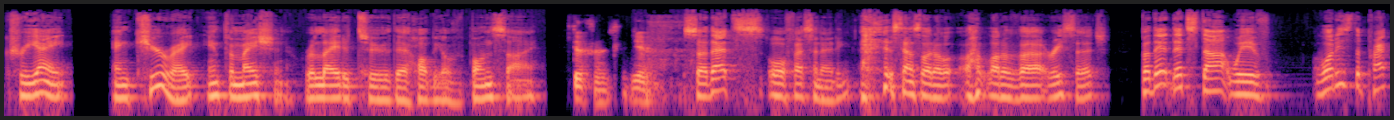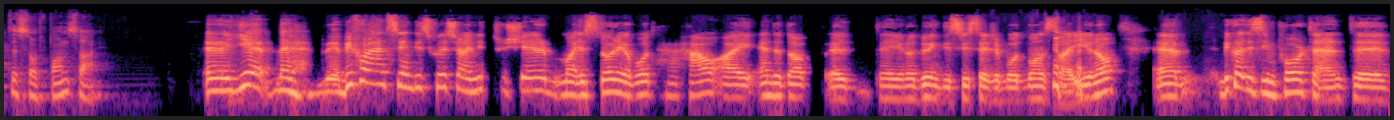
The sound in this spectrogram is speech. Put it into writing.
create, and curate information related to their hobby of bonsai. Definitely, yeah. So that's all fascinating. it sounds like a, a lot of uh, research. But let, let's start with what is the practice of bonsai? Uh, yeah, before answering this question, I need to share my story about how I ended up, uh, you know, doing this research about bonsai. you know, um, because it's important uh,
